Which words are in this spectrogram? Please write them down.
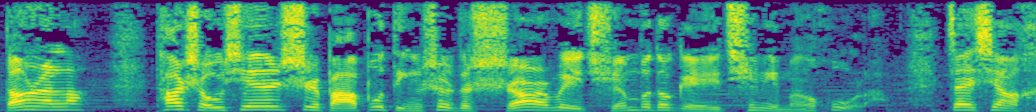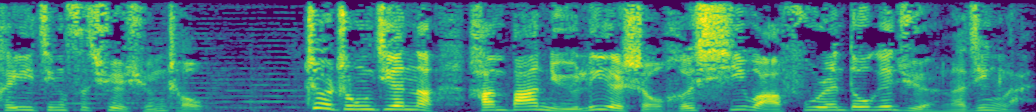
当然了，他首先是把不顶事的十二位全部都给清理门户了，再向黑金丝雀寻仇。这中间呢，还把女猎手和西瓦夫人都给卷了进来。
